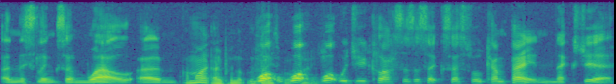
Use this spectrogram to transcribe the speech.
and this links in well. Um, I might open up the what Facebook what page. what would you class as a successful campaign next year?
